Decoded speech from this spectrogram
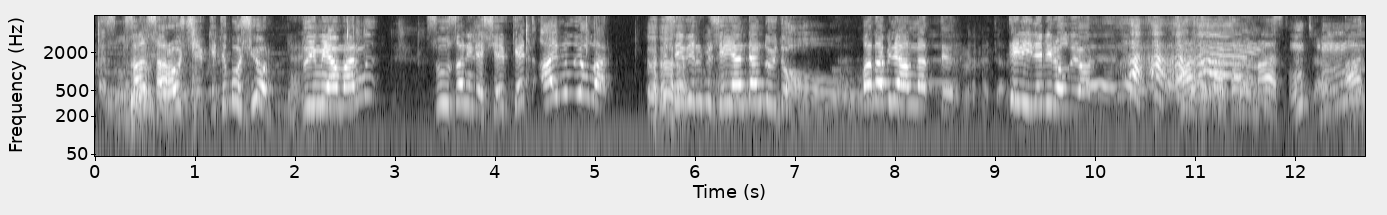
Suzan sarhoş Şevket'i boşuyor. Duymayan var mı? Suzan ile Şevket ayrılıyorlar. Müsevir Müzeyyen'den duydum. Bana bile anlattı. Deliyle bir oluyor. At bakalım at. At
